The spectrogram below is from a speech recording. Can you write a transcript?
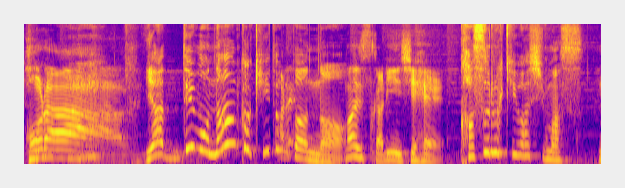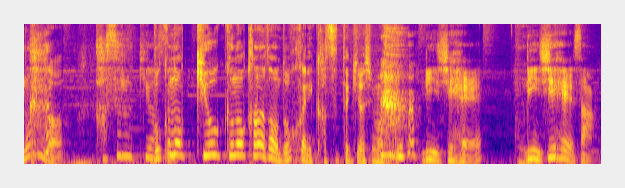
ほらー、いやでもなんか聞いたことあるな。マジですか？林紙幣。かする気はします。なんだ？かする気がする僕の記憶の彼方のどこかにかすった気がします林紙幣。林紙幣さん。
